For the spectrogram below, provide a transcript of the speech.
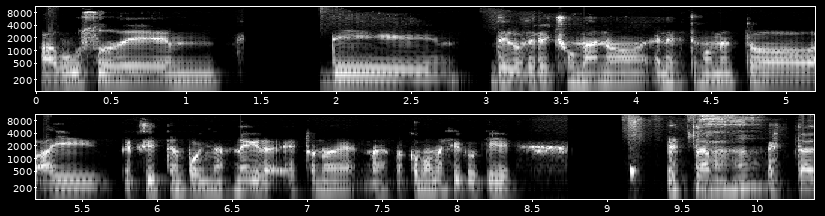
abuso de, de, los derechos humanos en este momento hay existen boinas negras. Esto no es, como México que está, está,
